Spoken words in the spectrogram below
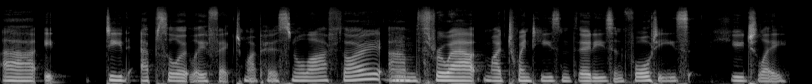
Uh, it did absolutely affect my personal life though. Um, mm. Throughout my 20s and 30s and 40s, hugely.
